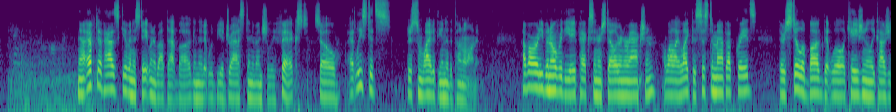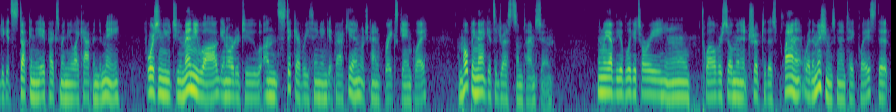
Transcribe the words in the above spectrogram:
Now, FDev has given a statement about that bug and that it would be addressed and eventually fixed, so at least it's there's some light at the end of the tunnel on it. I've already been over the Apex Interstellar interaction. While I like the system map upgrades, there's still a bug that will occasionally cause you to get stuck in the Apex menu like happened to me, forcing you to menu log in order to unstick everything and get back in, which kind of breaks gameplay. I'm hoping that gets addressed sometime soon. Then we have the obligatory, you know, 12 or so minute trip to this planet where the mission was going to take place that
